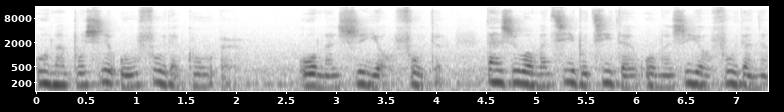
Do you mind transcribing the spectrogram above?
我们不是无父的孤儿，我们是有父的。但是我们记不记得我们是有父的呢？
